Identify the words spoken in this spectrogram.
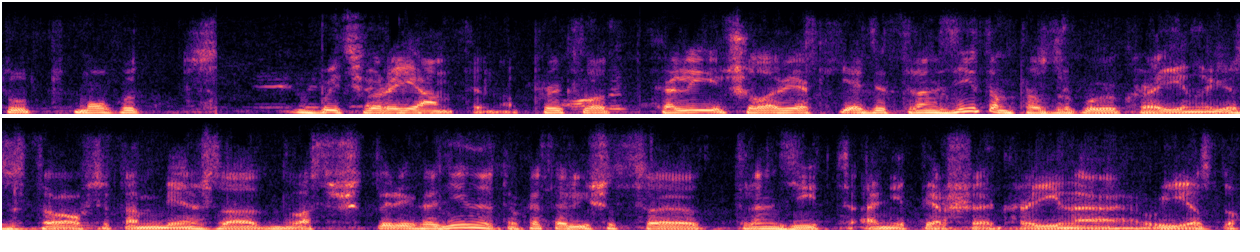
тут могуць быць варыянты напрыклад калі чалавек едзе транзітам праз другую краіну і заставаўся там менш за 24 гадзіны то гэта лічыцца транзіт а не першая краіна уезду.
